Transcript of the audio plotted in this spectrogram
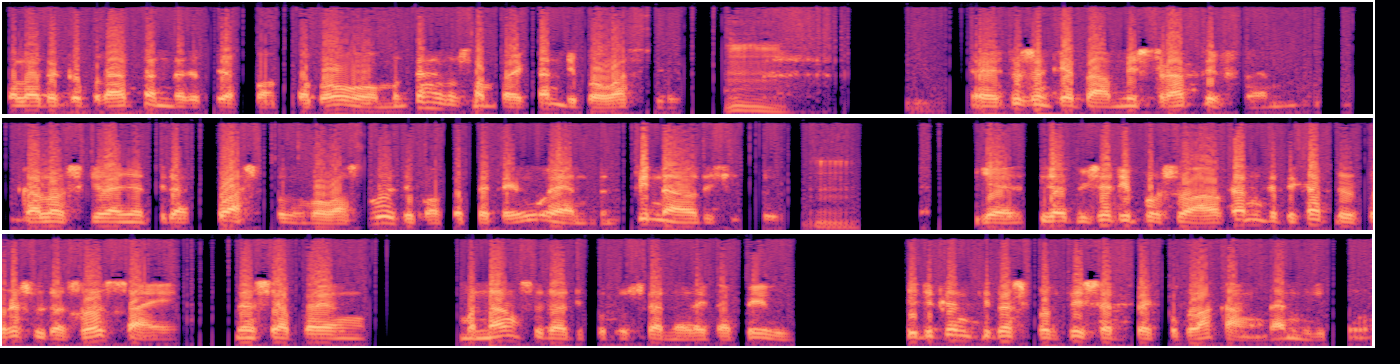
kalau ada keberatan dari pihak Pak Prabowo, maka harus sampaikan di Bawaslu. Hmm. Eh, itu sengketa administratif kan. Kalau sekiranya tidak puas pun Bawaslu, dibawa ke PT UN dan final di situ. Hmm. Ya, tidak bisa dipersoalkan ketika pilpres sudah selesai dan siapa yang menang sudah diputuskan oleh KPU. Jadi kan kita seperti setback ke belakang kan gitu.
